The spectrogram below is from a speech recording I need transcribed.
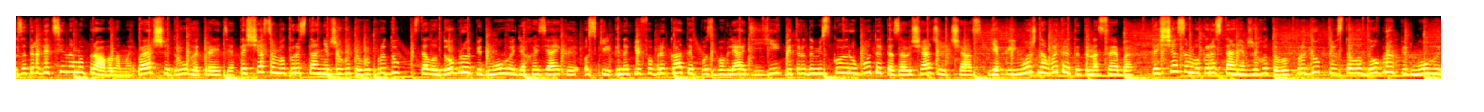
за традиційними правилами: перше, друге, третє. Та з часом використання вже готових продуктів стало доброю підмогою для хазяйки, оскільки напівфабрикати позбавляють її від трудоміської роботи та заощаджують час, який можна витратити на себе. Та з часом використання вже готових продуктів стало доброю підмогою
